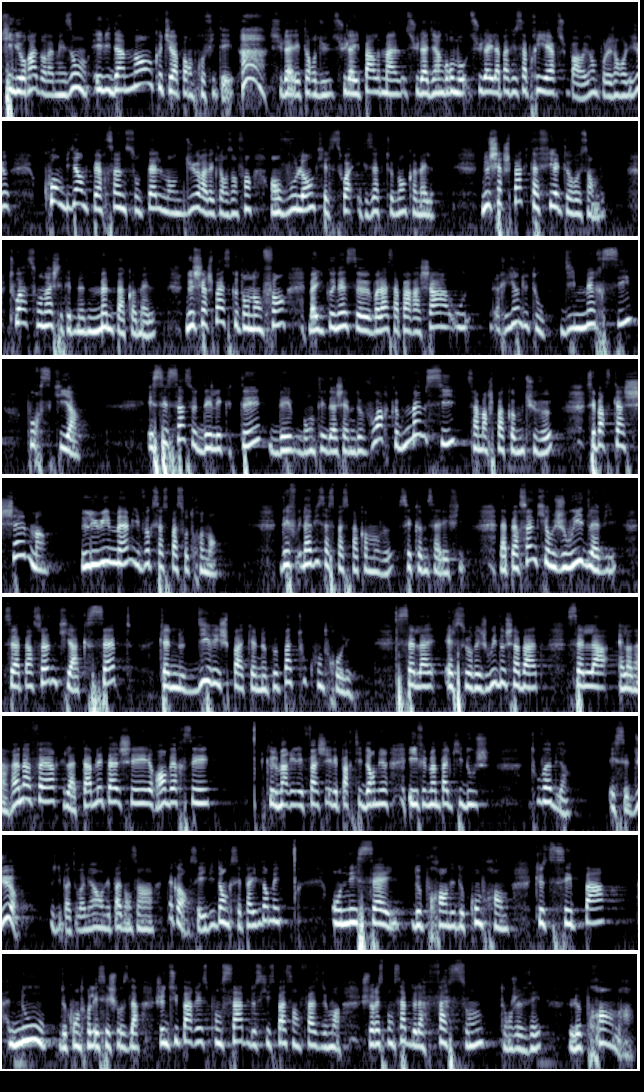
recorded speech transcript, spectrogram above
qu'il y aura dans la maison. Évidemment que tu vas pas en profiter. Ah, celui-là, il est tordu. Celui-là, il parle mal. Celui-là, dit un gros mot. Celui-là, il a pas fait sa prière. Par exemple, pour les gens religieux. Combien de personnes sont tellement dures avec leurs enfants en voulant qu'elles soient exactement comme elles? Ne cherche pas que ta fille, elle te ressemble. Toi, à son âge, c'était peut-être même pas comme elle. Ne cherche pas à ce que ton enfant, bah, il connaisse, euh, voilà, sa paracha ou rien du tout. Dis merci pour ce qu'il y a. Et c'est ça, se délecter des bontés d'Hachem, de voir que même si ça marche pas comme tu veux, c'est parce qu'Hachem, lui-même, il veut que ça se passe autrement. La vie, ça se passe pas comme on veut. C'est comme ça, les filles. La personne qui en jouit de la vie, c'est la personne qui accepte qu'elle ne dirige pas, qu'elle ne peut pas tout contrôler. Celle-là, elle se réjouit de Shabbat. Celle-là, elle en a rien à faire, que la table est tachée, renversée, que le mari est fâché, il est parti dormir et il fait même pas le qui douche. Tout va bien. Et c'est dur. Je dis pas tout va bien, on n'est pas dans un. D'accord, c'est évident que c'est pas évident, mais on essaye de prendre et de comprendre que c'est pas nous de contrôler ces choses-là. Je ne suis pas responsable de ce qui se passe en face de moi. Je suis responsable de la façon dont je vais le prendre.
